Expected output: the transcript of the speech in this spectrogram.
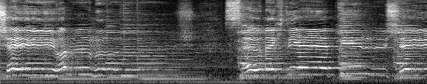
şey varmış. Sevmek diye bir şey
